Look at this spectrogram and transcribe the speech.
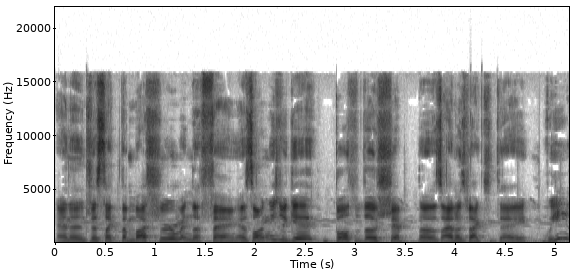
and then just like the mushroom and the thing. As long as you get both of those ship those items back today, we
